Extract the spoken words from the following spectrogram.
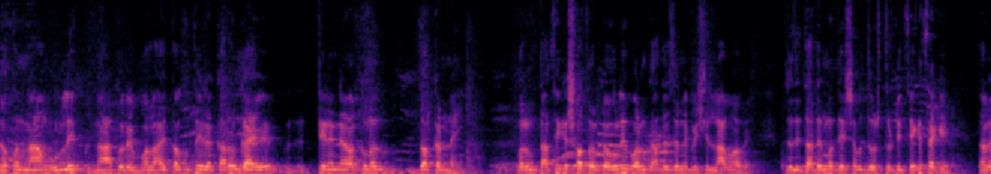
যখন নাম উল্লেখ না করে বলা হয়, তখন তো এটা কারোর গায়ে টেনে নেওয়ার কোনো দরকার নেই। বরং তা থেকে সতর্ক হলে বরং তাদের জন্য বেশি লাভ হবে। যদি তাদের মধ্যে এসব দোষ ত্রুটি থেকে থাকে, তাহলে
